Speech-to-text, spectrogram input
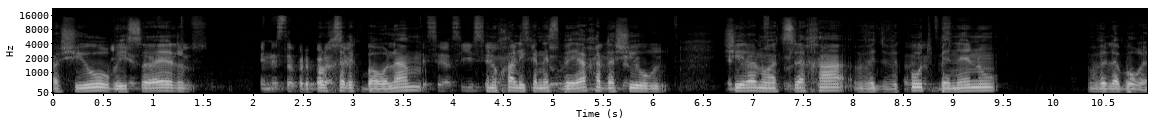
השיעור בישראל, כל. חלק בעולם, שנוכל להיכנס ביחד לשיעור, שיהיה לנו הצלחה ודבקות. בינינו ולבורא.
